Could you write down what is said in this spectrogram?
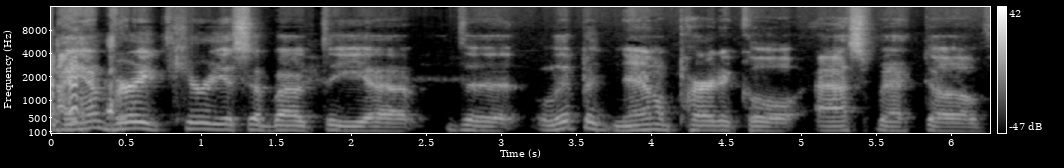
I am very curious about the uh, the lipid nanoparticle aspect of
